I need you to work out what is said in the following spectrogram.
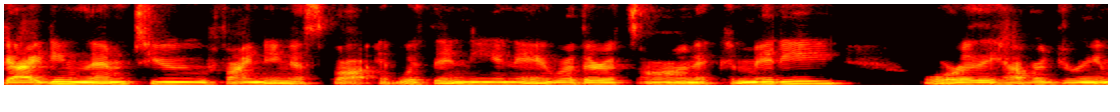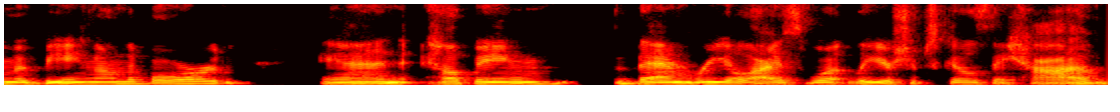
guiding them to finding a spot within ENA, whether it's on a committee or they have a dream of being on the board and helping them realize what leadership skills they have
